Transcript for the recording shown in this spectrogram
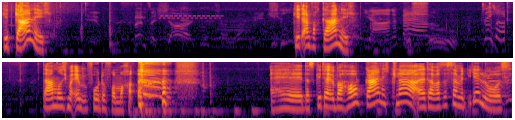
Geht gar nicht. Geht einfach gar nicht. Da muss ich mal eben ein Foto von machen. Ey, das geht ja überhaupt gar nicht klar, Alter. Was ist denn mit ihr los?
